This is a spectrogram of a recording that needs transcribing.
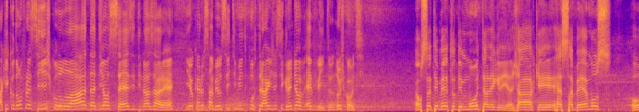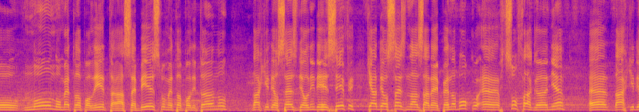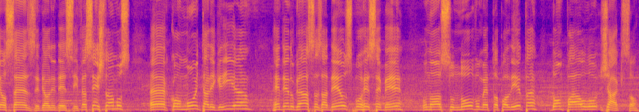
aqui com o Dom Francisco, lá da Diocese de Nazaré, e eu quero saber o sentimento por trás desse grande evento. Nos conte. É um sentimento de muita alegria, já que recebemos o nono metropolita, arcebispo metropolitano da Arquidiocese de Olinda e Recife, que é a Diocese de Nazaré e Pernambuco é sufragânea é, da Arquidiocese de Olinda e Recife. Assim estamos é, com muita alegria, rendendo graças a Deus por receber o nosso novo metropolita, Dom Paulo Jackson.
